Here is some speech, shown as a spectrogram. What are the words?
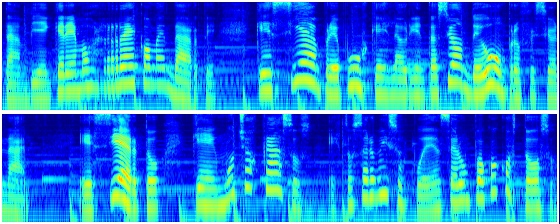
También queremos recomendarte que siempre busques la orientación de un profesional. Es cierto que en muchos casos estos servicios pueden ser un poco costosos,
